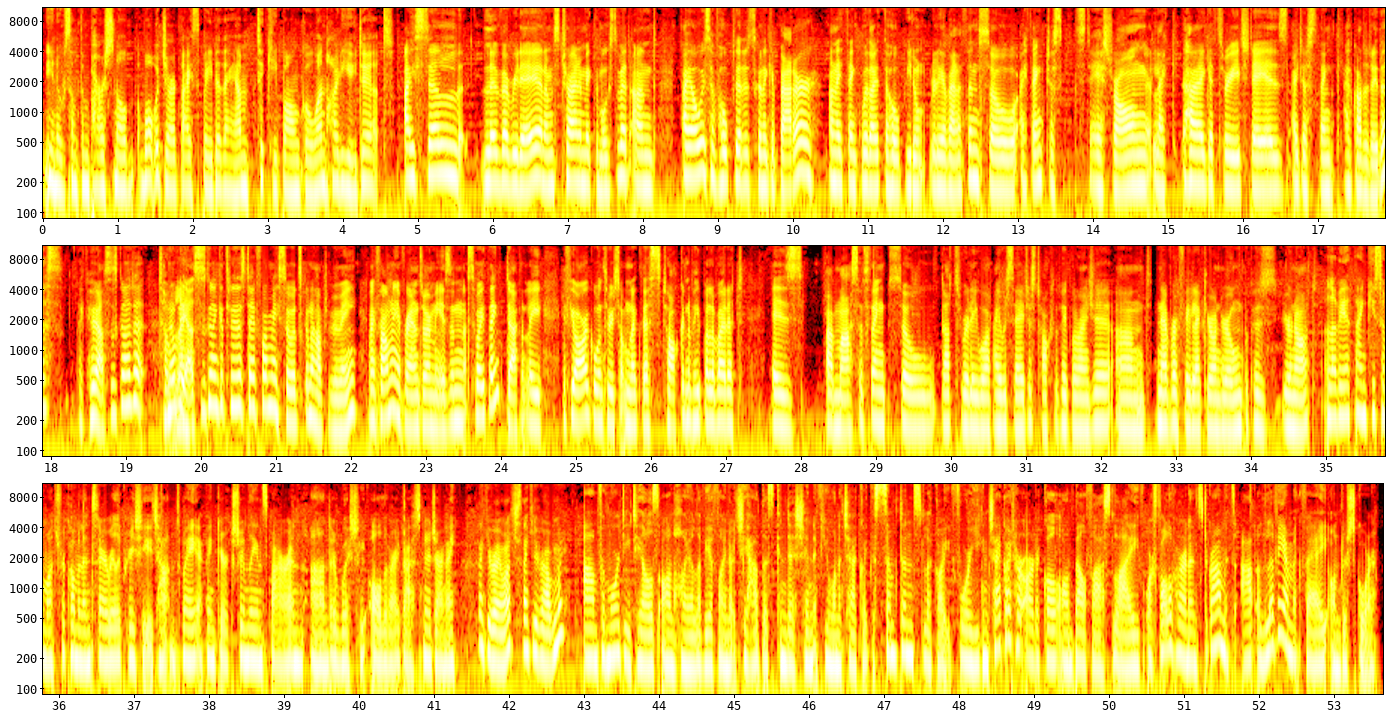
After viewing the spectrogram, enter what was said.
you know, something personal, what would your advice be to them to keep on going? How do you do it? I still live every day and I'm trying to make the most of it. And I always have hope that it's going to get better. And I think without the hope, you don't really have anything. So I think just stay strong. Like how I get through each day is I just think I've got to do this like who else is going to do it? Totally. Nobody else is going to get through this day for me, so it's going to have to be me. My family and friends are amazing, so I think definitely if you are going through something like this, talking to people about it is a massive thing. So that's really what I would say. Just talk to the people around you and never feel like you're on your own because you're not. Olivia, thank you so much for coming in today. I really appreciate you chatting to me. I think you're extremely inspiring and I wish you all the very best in your journey. Thank you very much. Thank you for having me. And for more details on how Olivia found out she had this condition, if you want to check out the symptoms to look out for, you can check out her article on Belfast Live or follow her on Instagram. It's at Olivia McVeigh underscore.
